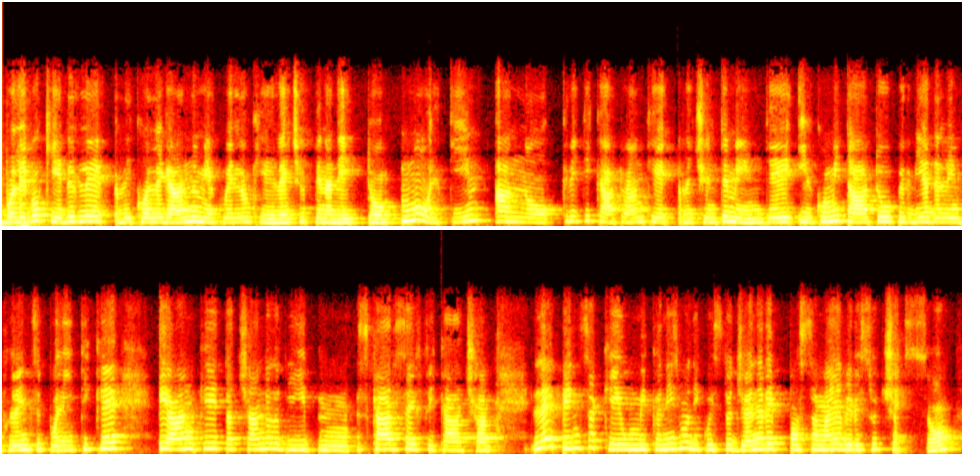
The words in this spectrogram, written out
volevo chiederle, ricollegandomi a quello che lei ci ha appena detto, molti hanno criticato anche recentemente il comitato per via delle influenze politiche e anche tacciandolo di mh, scarsa efficacia. Lei pensa che un meccanismo di questo genere possa mai avere successo?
